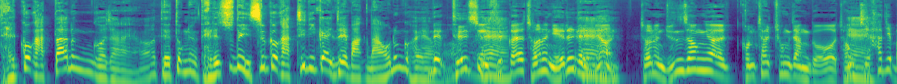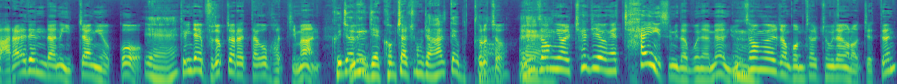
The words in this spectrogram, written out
될 것 같다는 거잖아요. 대통령 될 수도 있을 것 같으니까 이제 막 나오는 거예요. 근데 될 수 있을까요? 저는 예를 들면 네. 저는 윤석열 검찰총장도 정치하지 예. 말아야 된다는 입장이었고 예. 굉장히 부적절했다고 봤지만 그 전에 윤... 이제 검찰총장 할 때부터 그렇죠. 예. 윤석열 최재형의 차이 있습니다. 뭐냐면 음. 윤석열 전 검찰총장은 어쨌든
